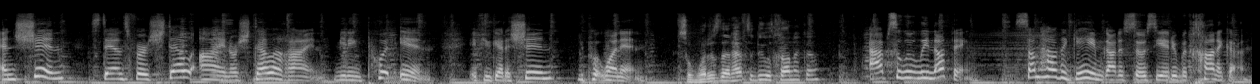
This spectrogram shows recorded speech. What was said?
And shin stands for stell ein or stelle rein, meaning put in. If you get a shin, you put one in. So what does that have to do with Hanukkah? Absolutely nothing. Somehow the game got associated with Hanukkah.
